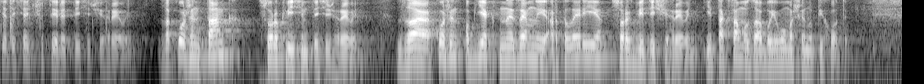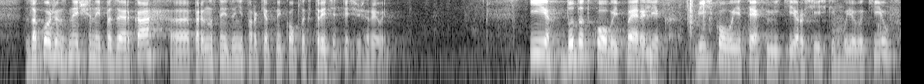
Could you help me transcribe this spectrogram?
54 тисячі гривень. За кожен танк 48 тисяч гривень. За кожен об'єкт наземної артилерії 42 тисячі гривень. І так само за бойову машину піхоти. За кожен знищений ПЗРК, е, переносний зенітно-ракетний комплекс 30 тисяч гривень. І додатковий перелік військової техніки російських бойовиків,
